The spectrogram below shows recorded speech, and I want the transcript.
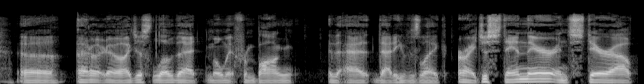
uh, I don't know. I just love that moment from Bong that, that he was like, all right, just stand there and stare out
